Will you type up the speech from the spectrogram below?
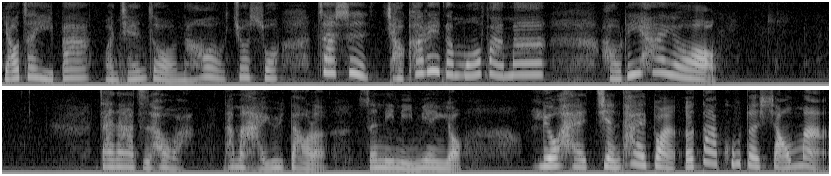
摇着尾巴往前走，然后就说：“这是巧克力的魔法吗？好厉害哟！”在那之后啊，他们还遇到了森林里面有刘海剪太短而大哭的小马，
